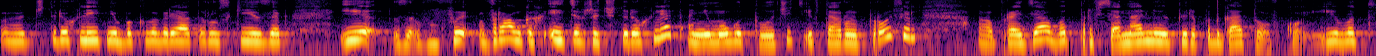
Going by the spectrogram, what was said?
э, четырехлетний бакалавриат русский язык, и в, в рамках этих же четырех лет они могут получить и второй профиль, э, пройдя вот профессиональную переподготовку. И вот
